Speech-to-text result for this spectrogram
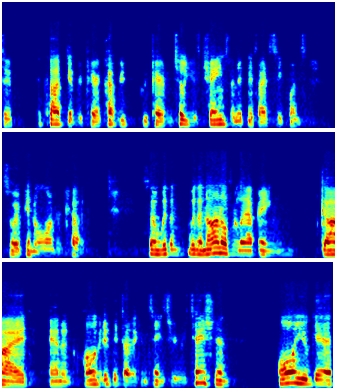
to, to cut, get repaired, cut, re repaired until you've changed the nucleotide sequence so it can no longer cut. So with a, with a non-overlapping guide and an oligonucleotide that contains your mutation, all you get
